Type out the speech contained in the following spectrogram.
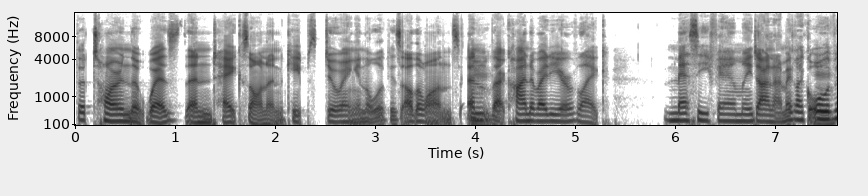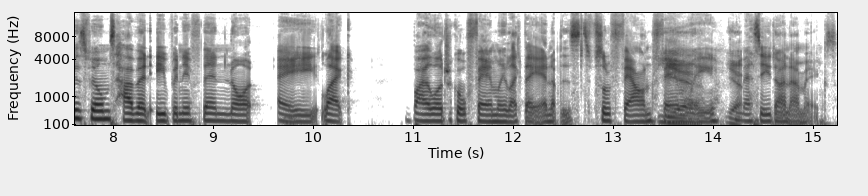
the tone that Wes then takes on and keeps doing in all of his other ones, and Mm. that kind of idea of like messy family dynamic. Like all Mm. of his films have it, even if they're not a like biological family. Like they end up this sort of found Yeah, family yeah. messy dynamics.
